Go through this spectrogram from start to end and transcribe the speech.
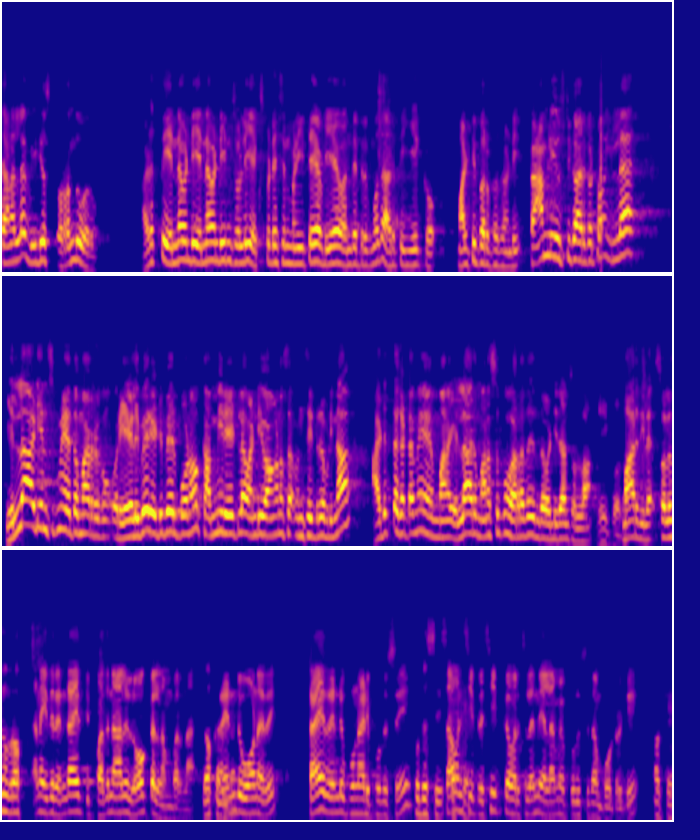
சேனல்ல வீடியோஸ் தொடர்ந்து வரும். அடுத்து என்ன வண்டி என்ன வண்டின்னு சொல்லி எக்ஸ்பெக்டேஷன் பண்ணிட்டே அப்படியே வந்துட்டு இருக்கும்போது அடுத்து ஈக்கோ மல்டிபர்பஸ் வண்டி. ஃபேமிலி யூஸ்டுக்கா இருக்கட்டும் இல்ல எல்லா ஆடியன்ஸுக்குமே ஏற்ற மாதிரி இருக்கும். ஒரு ஏழு பேர் எட்டு பேர் போனோம். கம்மி ரேட்ல வண்டி வாங்கணும் செவன் சீட்டர் அப்படின்னா அடுத்த கட்டமே மன எல்லாரும் மனசுக்கும் வர்றது இந்த வண்டி தான் சொல்லலாம் மாருதியில. சொல்லுங்க ப்ரோ ஆனா இது ரெண்டாயிரத்தி பதினாலு லோக்கல் நம்பர்னா லோக்கல் ரெண்டு ஓனர் டயர் ரெண்டு முன்னாடி புதுசு. புதுசு. செவன் சீட்டர் சீட் கவர்ஸ்ல இருந்து எல்லாமே புதுசு தான் போட்டிருக்கு. ஓகே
